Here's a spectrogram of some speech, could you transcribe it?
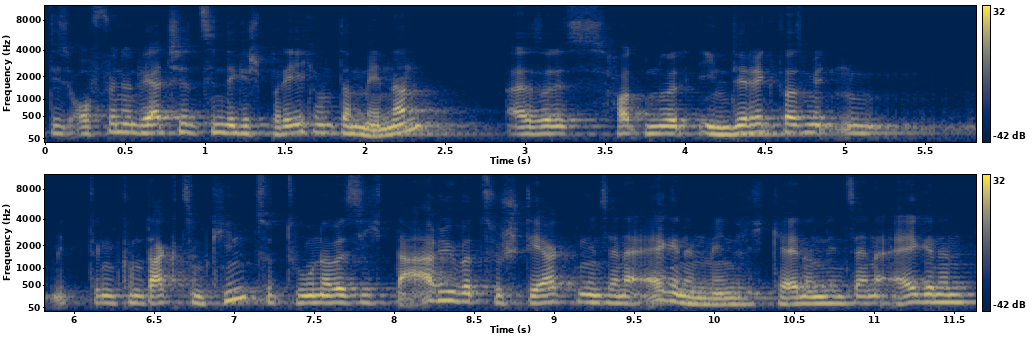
das offene und wertschätzende Gespräch unter Männern. Also das hat nur indirekt was mit dem mit dem Kontakt zum Kind zu tun, aber sich darüber zu stärken in seiner eigenen Männlichkeit und in seiner eigenen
